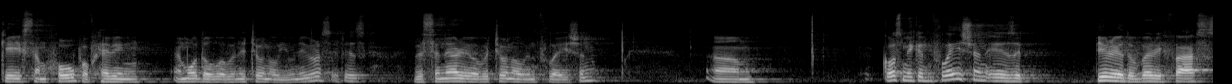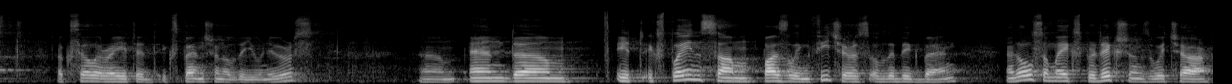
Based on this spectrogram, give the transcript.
gave some hope of having a model of an eternal universe. It is the scenario of eternal inflation. Um, cosmic inflation is a period of very fast, accelerated expansion of the universe. Um, and um, it explains some puzzling features of the Big Bang and also makes predictions which are,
